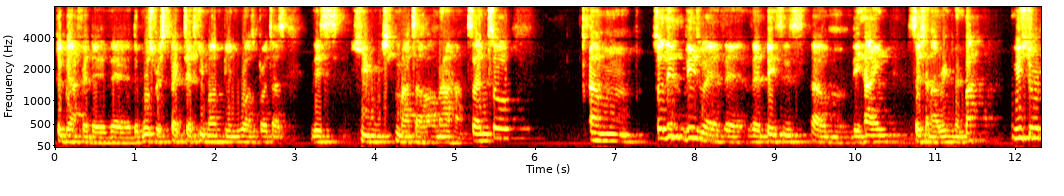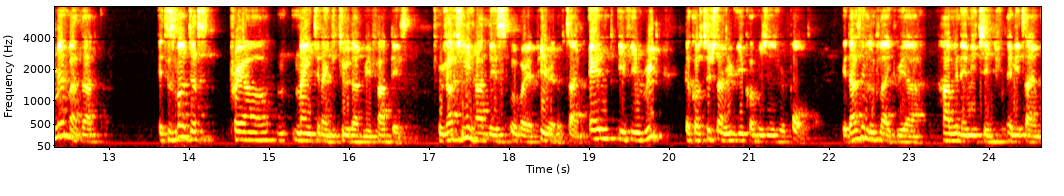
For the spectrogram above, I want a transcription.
be the, the, the most respected human being who has brought us this huge matter on our hands. And so, um, so these, these were the, the basis um, behind such an arrangement. But we should remember that it is not just prior 1992 that we've had this. We've actually had this over a period of time. And if you read the Constitutional Review Commission's report, it doesn't look like we are having any change anytime,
